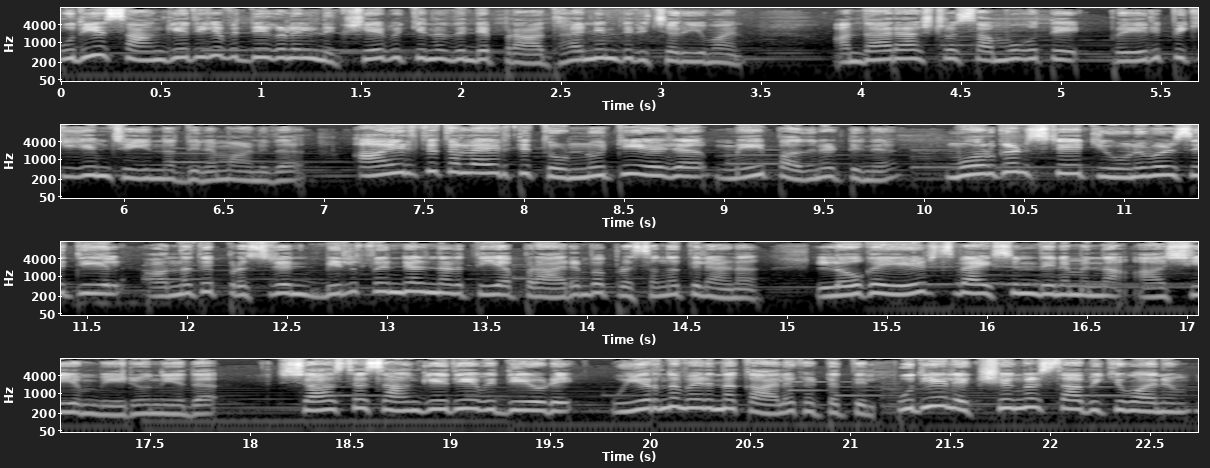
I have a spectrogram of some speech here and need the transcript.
പുതിയ സാങ്കേതിക വിദ്യകളിൽ നിക്ഷേപിക്കുന്നതിന്റെ പ്രാധാന്യം തിരിച്ചറിയുവാൻ അന്താരാഷ്ട്ര സമൂഹത്തെ പ്രേരിപ്പിക്കുകയും ചെയ്യുന്ന ദിനമാണിത്. ആയിരത്തി തൊള്ളായിരത്തി തൊണ്ണൂറ്റിയേഴ് മെയ് പതിനെട്ടിന് മോർഗൻ സ്റ്റേറ്റ് യൂണിവേഴ്സിറ്റിയിൽ അന്നത്തെ പ്രസിഡന്റ് ബിൽ ക്ലിന്റൺ നടത്തിയ പ്രാരംഭ പ്രസംഗത്തിലാണ് ലോക എയ്ഡ്സ് വാക്സിൻ ദിനമെന്ന ആശയം വേരൂന്നിയത്. ശാസ്ത്ര സാങ്കേതിക വിദ്യയുടെ ഉയർന്നു വരുന്ന കാലഘട്ടത്തിൽ പുതിയ ലക്ഷ്യങ്ങൾ സ്ഥാപിക്കുവാനും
